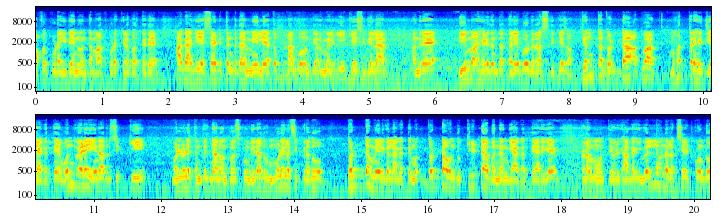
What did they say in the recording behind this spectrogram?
ಆಫರ್ ಕೂಡ ಇದೆ ಅನ್ನುವಂಥ ಮಾತು ಕೂಡ ಕೇಳಿಬರ್ತಿದೆ ಹಾಗಾಗಿ ಎಸ್ ಐ ಟಿ ತಂಡದ ಮೇಲೆ ಅಥವಾ ಪ್ರಣಬ್ ಮೊಹಂತಿ ಅವರ ಮೇಲೆ ಈ ಕೇಸ್ ಇದೆಯಲ್ಲ ಅಂದರೆ ಭೀಮಾ ಹೇಳಿದಂಥ ತಲೆಬೋರ್ಡ್ ಕೇಸ್ ಅತ್ಯಂತ ದೊಡ್ಡ ಅಥವಾ ಮಹತ್ತರ ಹೆಜ್ಜೆ ಆಗುತ್ತೆ ಒಂದು ವೇಳೆ ಏನಾದರೂ ಸಿಕ್ಕಿ ಒಳ್ಳೊಳ್ಳೆ ತಂತ್ರಜ್ಞಾನವನ್ನು ಬಳಸ್ಕೊಂಡು ಏನಾದರೂ ಮೂಳೆಗಳು ಸಿಕ್ಕಿರೋದು ದೊಡ್ಡ ಮೇಲ್ಗಲ್ಲಾಗುತ್ತೆ ಮತ್ತು ದೊಡ್ಡ ಒಂದು ಕಿರೀಟ ಬಂದಂಗೆ ಆಗುತ್ತೆ ಯಾರಿಗೆ? ಪ್ರಣಬ್ ಮೋಹಂತಿ ಅವರಿಗೆ. ಹಾಗಾಗಿ ಇವೆಲ್ಲವನ್ನು ಲಕ್ಷ್ಯ ಇಟ್ಕೊಂಡು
